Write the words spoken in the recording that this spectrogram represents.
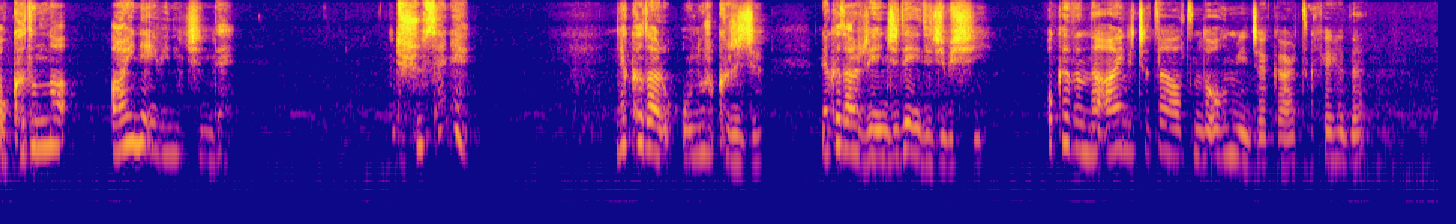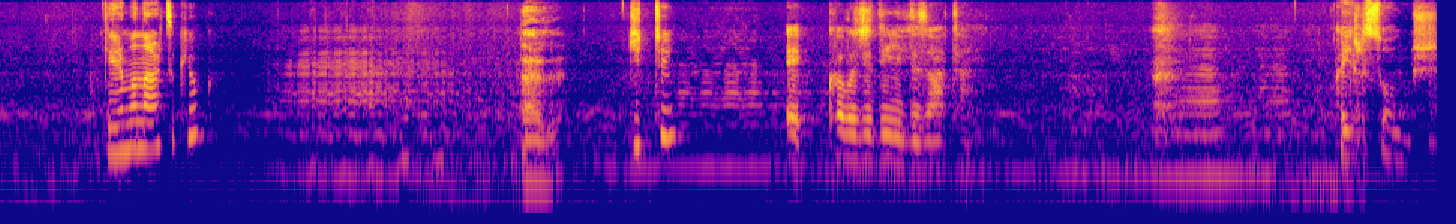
O kadınla aynı evin içinde. Düşünsene. Ne kadar onur kırıcı, ne kadar rencide edici bir şey. O kadınla aynı çatı altında olmayacak artık Feride. Neriman artık yok. Nerede? Gitti. E, kalıcı değildi zaten. Hayırlısı olmuş.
